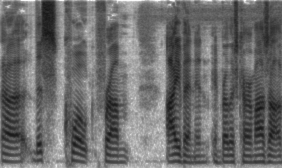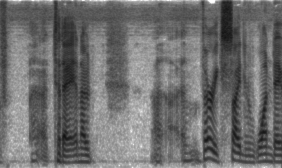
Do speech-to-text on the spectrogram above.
uh, this quote from Ivan in, in Brothers Karamazov uh, today, and I. Uh, I'm very excited. One day,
